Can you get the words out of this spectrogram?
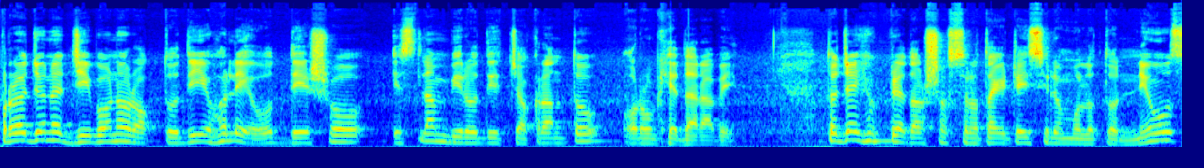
প্রয়োজনে জীবন ও রক্ত দিয়ে হলেও দেশ ও ইসলাম বিরোধী চক্রান্ত রুখে দাঁড়াবে। তো যাই হোক, প্রিয় দর্শক শ্রোতা, এটাই ছিল মূলত নিউজ।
